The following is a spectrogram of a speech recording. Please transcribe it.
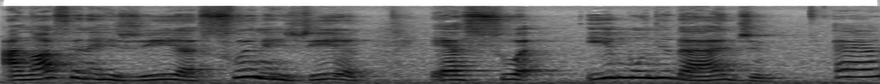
A nossa energia, a sua energia é a sua imunidade. É,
